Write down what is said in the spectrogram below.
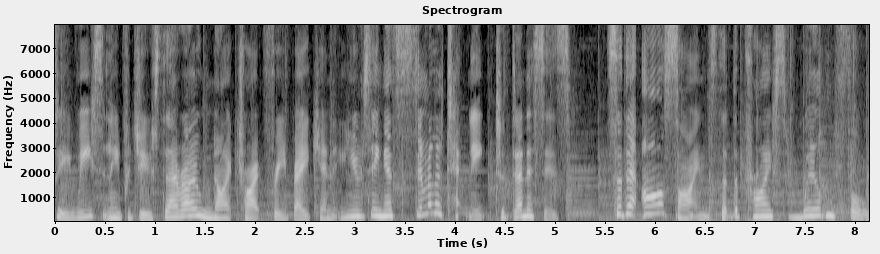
Aldi recently produced their own nitrite free bacon using a similar technique to Dennis's, so there are signs that the price will fall.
